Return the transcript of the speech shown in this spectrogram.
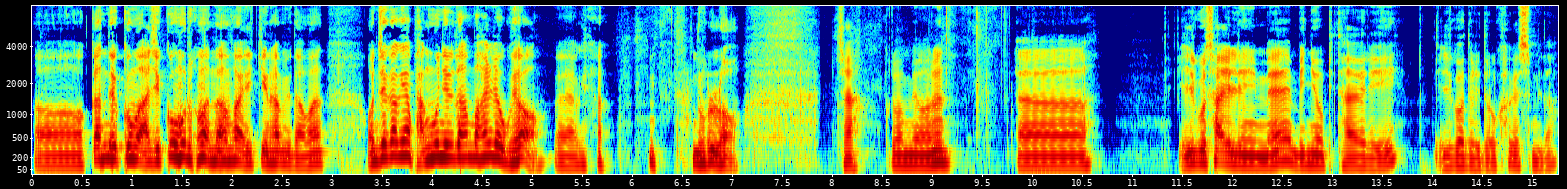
어, 깐내 꿈은 아직 꿈으로만 남아 있긴 합니다만 언젠가 그냥 방문이라도 한번 하려고요. 네, 그냥 놀러. 자, 그러면은 어, 1941님의 미니오피 다이어리 읽어드리도록 하겠습니다.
